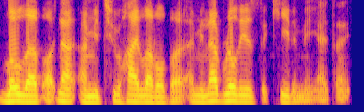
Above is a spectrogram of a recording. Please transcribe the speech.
low level, not I mean too high level, but I mean that really is the key to me. I think.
